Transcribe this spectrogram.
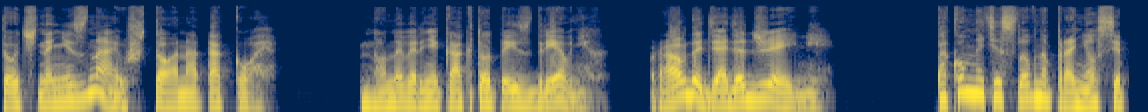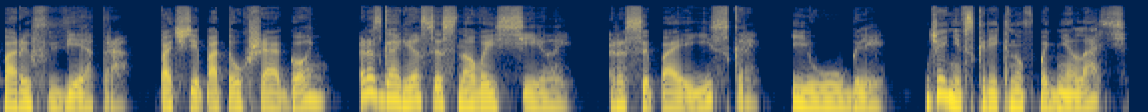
точно не знаю, что она такое. Но наверняка кто-то из древних. Правда, дядя Джейми?» По комнате словно пронесся порыв ветра. Почти потухший огонь разгорелся с новой силой, рассыпая искры и угли. Дженни, вскрикнув, поднялась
